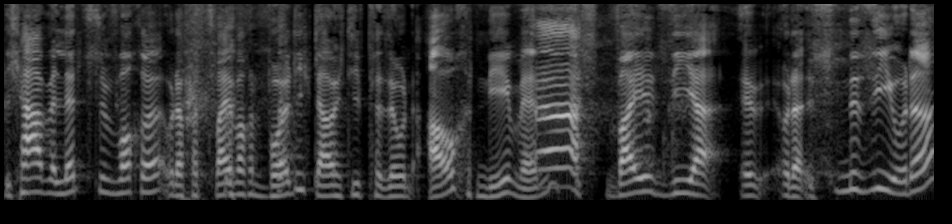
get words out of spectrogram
ich habe letzte Woche oder vor zwei Wochen wollte ich, glaube ich, die Person auch nehmen, Ah. weil sie ja, äh, oder ist eine sie, oder?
